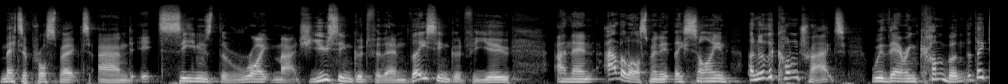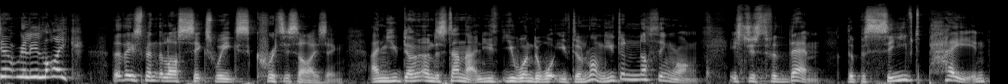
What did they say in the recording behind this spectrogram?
met a prospect and it seems the right match, you seem good for them, they seem good for you. And then at the last minute, they sign another contract with their incumbent that they don't really like that they've spent the last six weeks criticizing. And you don't understand that and you, you wonder what you've done wrong. You've done nothing wrong. It's just for them, the perceived pain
